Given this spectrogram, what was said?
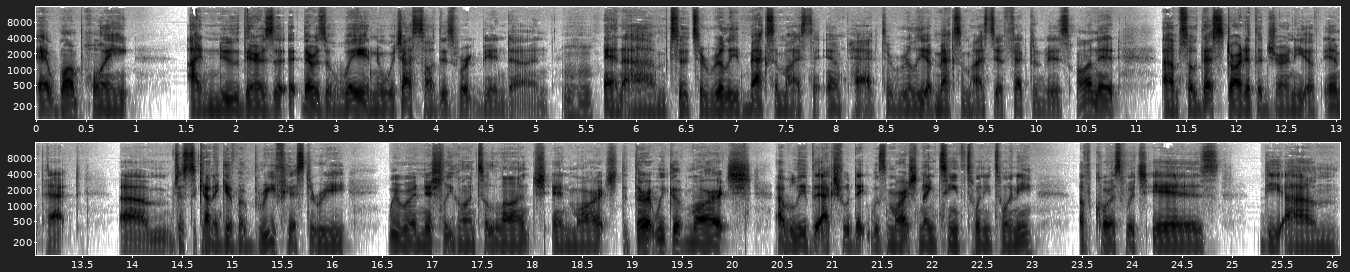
at one point. I knew there's a there was a way in which I saw this work being done, and um, to to really maximize the impact, to really maximize the effectiveness on it. Um, so that started the journey of IIMPACT. Um, just to kind of give a brief history, we were initially going to launch in March. The third week of March, I believe the actual date was March 19th, 2020, of course, which is the um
